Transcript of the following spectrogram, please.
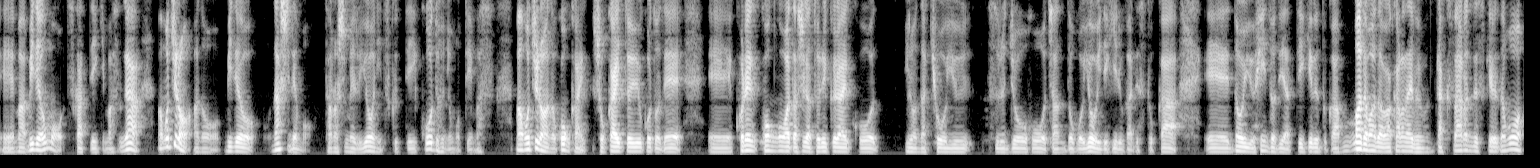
えーまあビデオも使っていきますが、まあ、もちろんあのビデオなしでも楽しめるように作っていこうというふうに思っています。まあ、もちろんあの今回初回ということで、えーこれ今後私がどれくらいこういろんな共有する情報をちゃんとこう用意できるかですとか、えーどういう頻度でやっていけるとか、まだまだわからない部分たくさんあるんですけれども、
